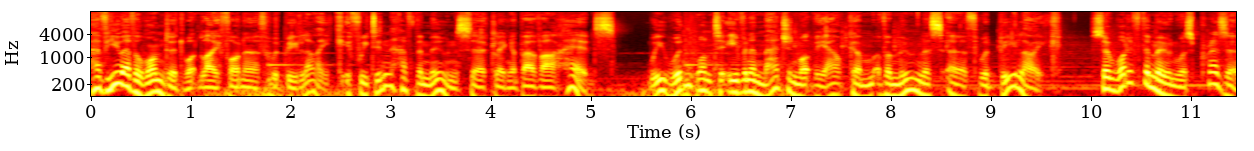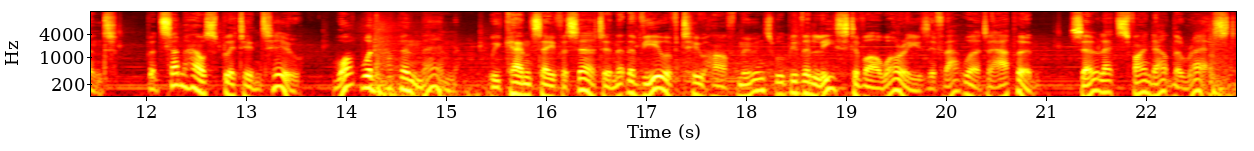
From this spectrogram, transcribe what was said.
Have you ever wondered what life on Earth would be like if we didn't have the moon circling above our heads? We wouldn't want to even imagine what the outcome of a moonless Earth would be like. So what if the moon was present, but somehow split in two? What would happen then? We can say for certain that the view of two half moons will be the least of our worries if that were to happen. So let's find out the rest.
